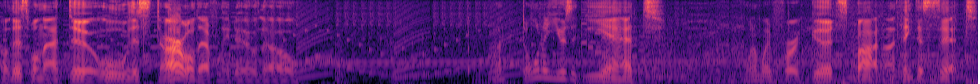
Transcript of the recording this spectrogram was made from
Oh, this will not do. Ooh, this star will definitely do, though. But don't want to use it yet. I want to wait for a good spot, and I think this is it.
